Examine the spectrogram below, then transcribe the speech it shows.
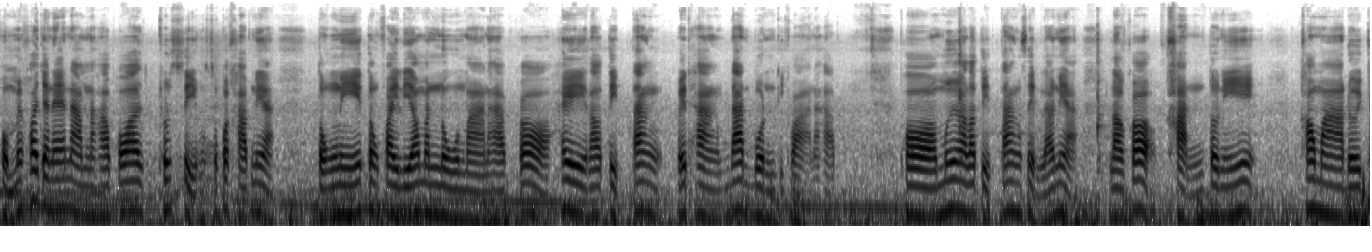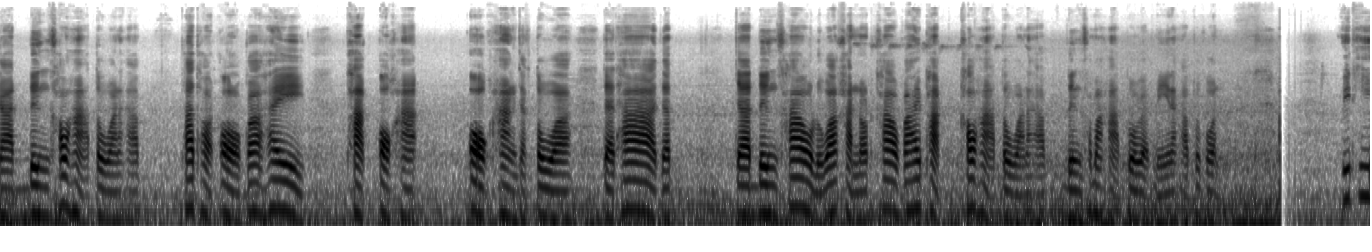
ผมไม่ค่อยจะแนะนำนะครับ เพราะว่าชุดสีของซุปเปอร์คัพเนี่ย ตรงนี้ตรงไฟเลี้ยวมันนูนมานะครับ ก็ให้เราติดตั้งไว้ทางด้านบนดีกว่านะครับ พอเมื่อเราติดตั้งเสร็จแล้วเนี่ย เราก็ขันตัวนี้เข้ามาโดยการดึงเข้าหาตัวนะครับ ถ้าถอดออกก็ให้ผลักออกหาออกห่างจากตัว แต่ถ้าจะจะดึงเข้าหรือว่าขันน็อตเข้าก็ให้ผลักเข้าหาตัวนะครับ ดึงเข้ามาหาตัวแบบนี้นะครับ ทุกคน วิธี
